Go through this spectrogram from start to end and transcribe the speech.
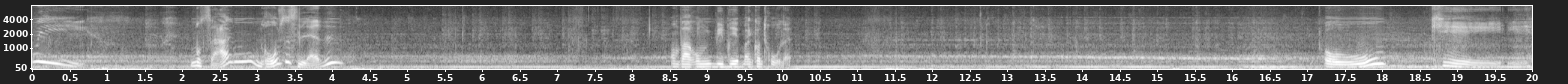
Ui. Ich muss sagen, großes Level. Und warum vibriert mein Controller? Okay.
